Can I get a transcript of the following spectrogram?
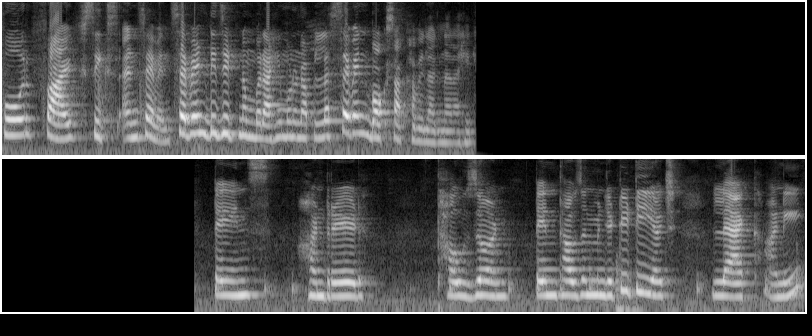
four five six and seven seven digit number आहे म्हणून आपल्याला सेवन बॉक्स आखावे लागणार आहे. Tens hundred thousand ten thousand म्हणजे टी टी एच लॅक आणि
